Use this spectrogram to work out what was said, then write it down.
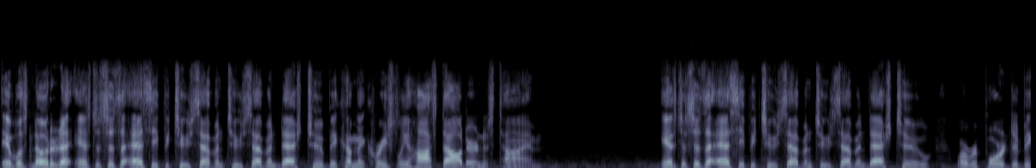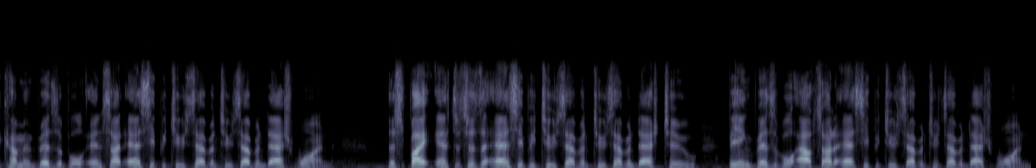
it was noted that instances of SCP-2727-2 become increasingly hostile during this time. Instances of SCP-2727-2 were reported to become invisible inside SCP-2727-1, despite instances of SCP-2727-2 being visible outside of SCP-2727-1.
